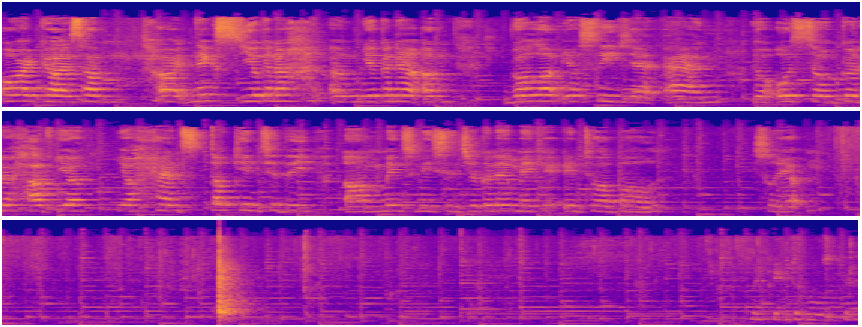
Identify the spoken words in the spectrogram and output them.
Alright guys, um alright next you're gonna um you're gonna um roll up your sleeves yeah and you're also gonna have your your hands stuck into the um mincemeat since you're gonna make it into a bowl. So yeah. Into balls, okay?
